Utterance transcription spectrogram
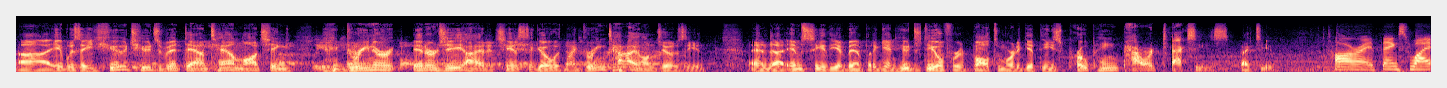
Uh, it was a huge, huge event downtown launching greener energy. I had a chance to go with my green tie on, Josie, and, and uh, MC the event. But again, huge deal for Baltimore to get these propane powered taxis. Back to you. All right, thanks, Wyatt.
